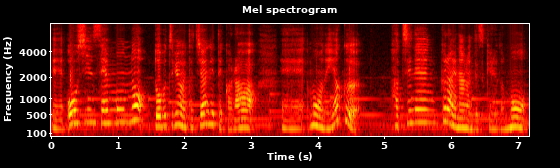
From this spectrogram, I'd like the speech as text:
えー、往診専門の動物病院を立ち上げてから、えー、もうね約8年くらいになるんですけれども、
